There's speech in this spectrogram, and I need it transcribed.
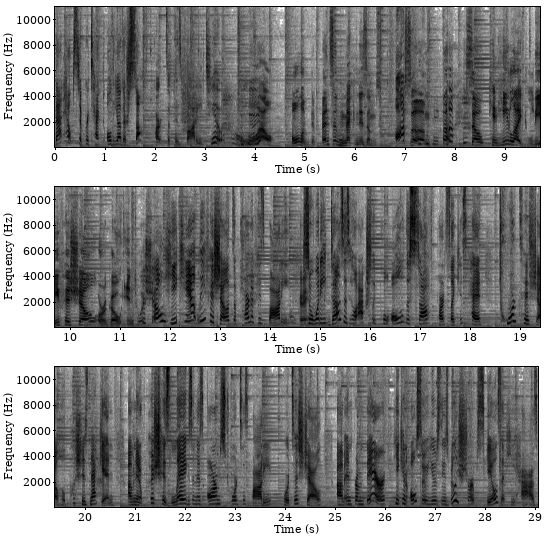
That helps to protect all the other soft parts of his body, too. Oh, Mhm. wow. Full of defensive mechanisms. Awesome. so, can he like leave his shell or go into a shell? He can't leave his shell, it's a part of his body. Okay. So, what he does is he'll actually pull all of the soft parts, like his head, towards his shell. He'll push his neck in, um, and he'll push his legs and his arms towards his body, towards his shell. Um, and from there, he can also use these really sharp scales that he has,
